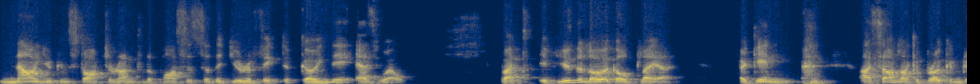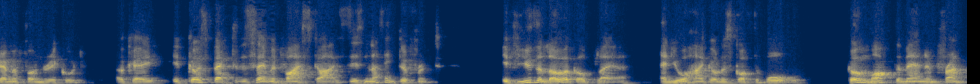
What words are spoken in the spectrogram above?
now you can start to run for the passes so that you're effective going there as well. But if you're the lower goal player, again, I sound like a broken gramophone record. Okay, it goes back to the same advice, guys. There's nothing different. If you're the lower goal player and your high goal has got the ball, go mark the man in front,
